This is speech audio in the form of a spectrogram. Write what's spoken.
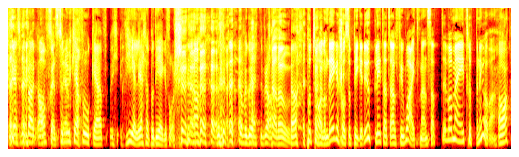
Det är som är bra. Ja, så, så nu kan jag foka helhjärtat på Degerfors. det kommer gå jättebra. Ja. På tal om Degerfors så piggade det upp lite att Alfie Whiteman satt, var med i truppen igår va? Ja,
